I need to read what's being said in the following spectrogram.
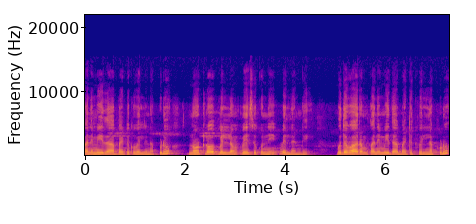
పని మీద బయటకు వెళ్ళినప్పుడు నోట్లో బెల్లం వేసుకుని వెళ్ళండి. బుధవారం పని మీద బయటకు వెళ్ళినప్పుడు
